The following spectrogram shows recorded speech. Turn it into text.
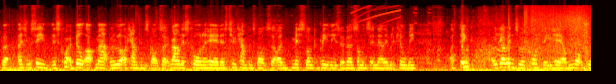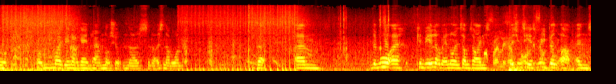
But as you can see, it's quite a built-up map and a lot of camping spots. So around this corner here, there's two camping spots that I missed one completely. So if there's someone sitting there, they would have killed me. I think I would go into a quad feed here. I'm not sure. Or it might be another gameplay. I'm not sure. No, it's, another, it's another one. But um, the water can be a little bit annoying sometimes. But as you can see, it's really built up, and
